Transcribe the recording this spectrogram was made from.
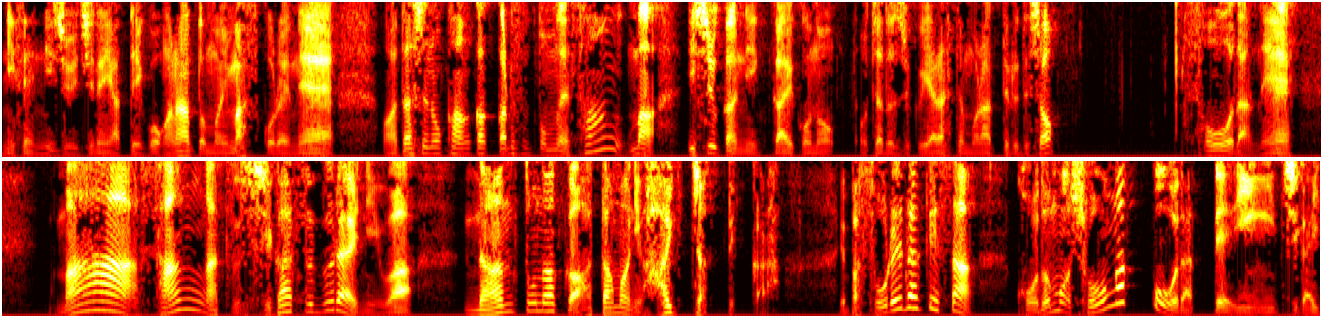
2021年やっていこうかなと思います。これね、私の感覚からするとね、3、まあ、1週間に1回このお茶戸塾やらせてもらってるでしょそうだね。まあ、3月、4月ぐらいには、なんとなく頭に入っちゃってっから。やっぱそれだけさ、子供、小学校だって、陰1が1、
